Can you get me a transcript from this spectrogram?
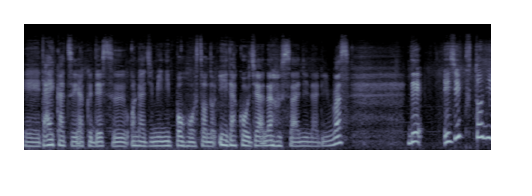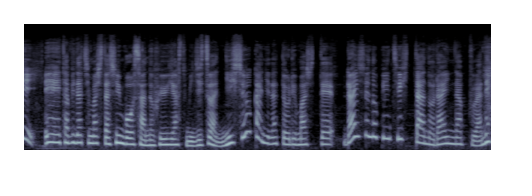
えー、大活躍ですおなじみニッポン放送の飯田浩二アナウンサーになります。でエジプトに、えー、旅立ちました辛坊さんの冬休み実は2週間になっておりまして来週のピンチヒッターのラインナップはね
